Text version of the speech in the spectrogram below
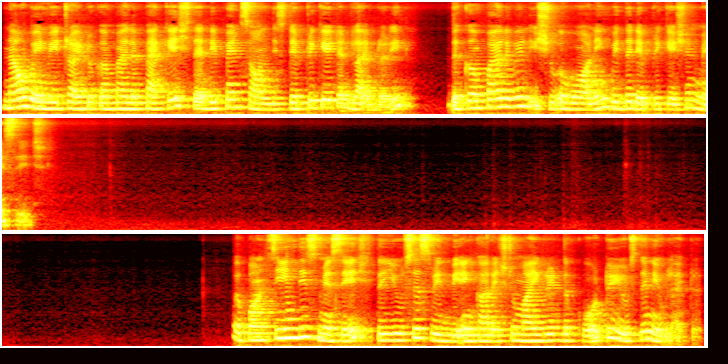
Now when we try to compile a package that depends on this deprecated library, the compiler will issue a warning with the deprecation message. Upon seeing this message, the users will be encouraged to migrate the code to use the new library.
